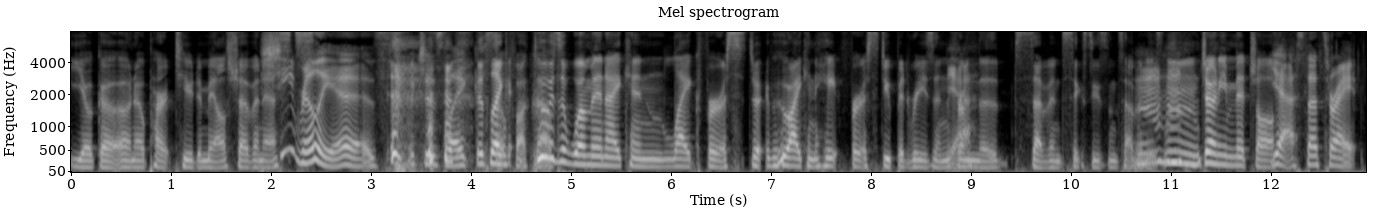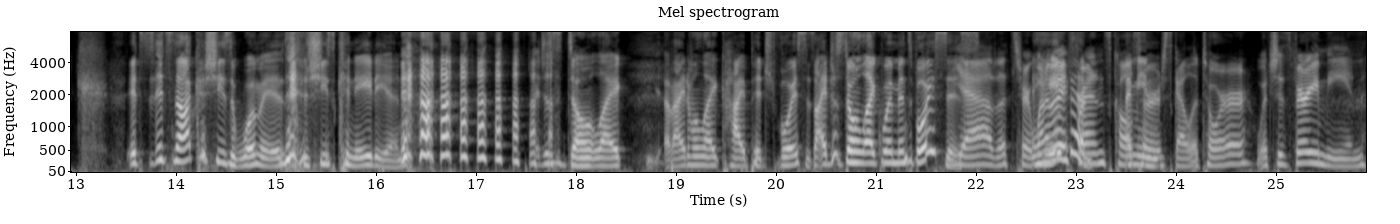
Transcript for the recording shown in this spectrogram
Yoko Ono part two to male chauvinists. She really is, which is like it's so like who up. is a woman I can like for a stu- who I can hate for a stupid reason Yeah. from the seven sixties and 70s Mhm. Hmm, Joni Mitchell. Yes, that's right. It's it's not because she's a woman. It's because she's Canadian. I just don't like. I don't like high pitched voices. I just don't like women's voices. Yeah, that's. I One of my them. friends calls I mean- her Skeletor, which is very mean.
